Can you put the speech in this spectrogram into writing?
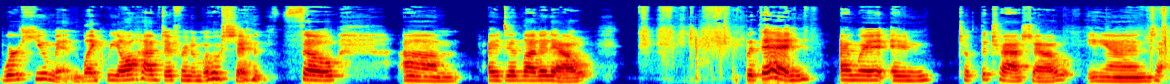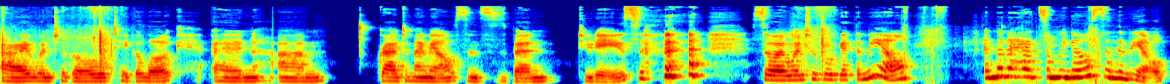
we're human, like, we all have different emotions. So, um, I did let it out. But then I went and took the trash out and I went to go take a look and um, grabbed my mail since it's been two days. so I went to go get the meal, and then I had something else in the meal.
